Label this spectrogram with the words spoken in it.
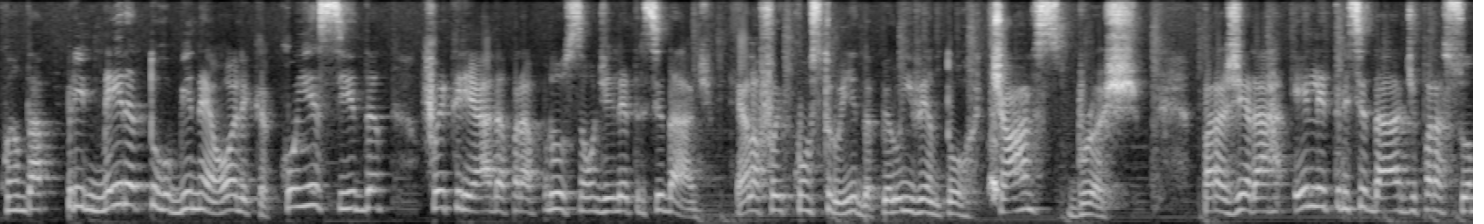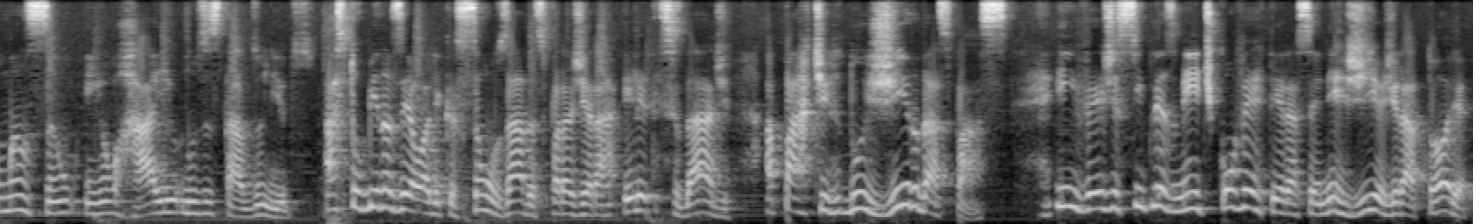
quando a primeira turbina eólica conhecida foi criada para a produção de eletricidade. Ela foi construída pelo inventor Charles Brush para gerar eletricidade para sua mansão em Ohio, nos Estados Unidos. As turbinas eólicas são usadas para gerar eletricidade a partir do giro das pás, em vez de simplesmente converter essa energia giratória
